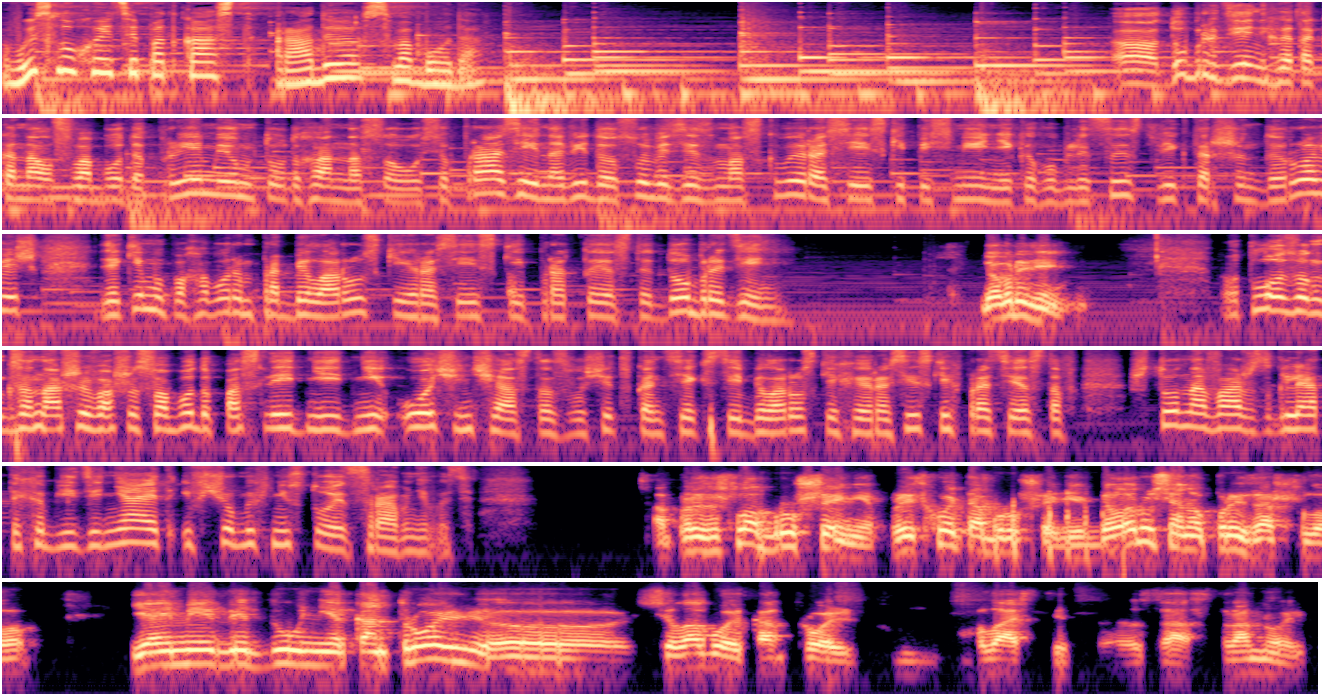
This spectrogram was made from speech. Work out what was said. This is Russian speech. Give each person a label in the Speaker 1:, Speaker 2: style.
Speaker 1: Вы слухаеце падкаст радыё свабода.
Speaker 2: Добры дзень гэта канал свабода прэміум тут Ганна соусю празе і на відэасувязі з Масквы расійскі пісьменнік і публіцыст Віктор Шндырович які мы пагаворым пра беларускія і расійскія пратэсты добрый дзень
Speaker 3: добрый день
Speaker 2: Вот лозунг «За нашу и вашу свободу» последние дни очень часто звучит в контексте белорусских и российских протестов. Что, на ваш взгляд, их объединяет и в чем их не стоит сравнивать?
Speaker 3: А произошло обрушение, происходит обрушение. В Беларуси оно произошло. Я имею в виду не контроль, э, силовой контроль власти за страной.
